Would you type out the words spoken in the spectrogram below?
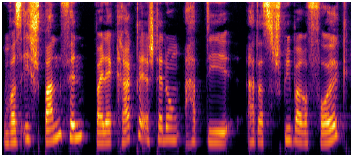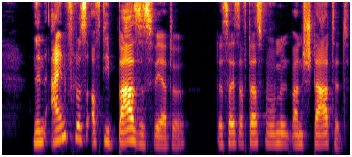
Und was ich spannend finde, bei der Charaktererstellung hat die, hat das spielbare Volk einen Einfluss auf die Basiswerte. Das heißt, auf das, womit man startet.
